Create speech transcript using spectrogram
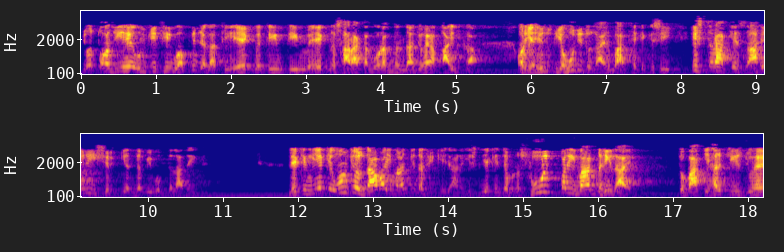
جو توجیہیں ان کی تھی وہ اپنی جگہ تھی ایک میں تین تین میں ایک نصارہ کا گورکھ دھندا جو ہے عقائد کا۔ اور یہودی تو ظاہر بات ہے کہ کسی اس طرح کے ظاہری شرک کے اندر بھی مبتلا نہیں تھے۔ لیکن یہ کہ ان کے اس دعوی ایمان کی نفی کی جا رہی اس لیے کہ جب رسول پر ایمان نہیں لائے، تو باقی ہر چیز جو ہے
